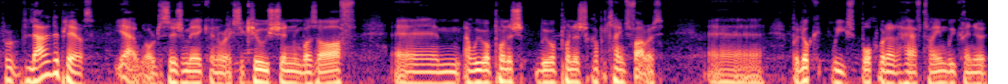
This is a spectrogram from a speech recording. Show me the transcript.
for a lot of the players. Yeah, our decision making, our execution was off, um, and we were punished. We were punished a couple of times for it. Uh, but look, we spoke about it at half time. We kind of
